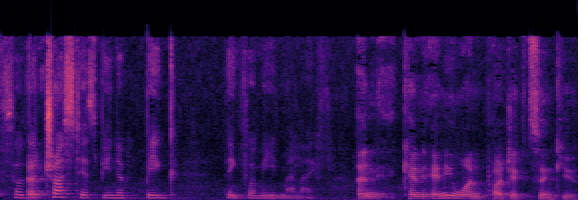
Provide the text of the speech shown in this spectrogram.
So the Uh, trust has been a big thing for me in my life. And can any one project sink you?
